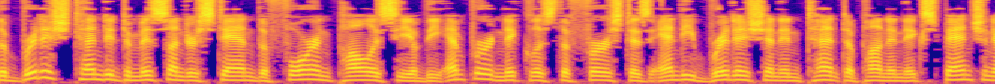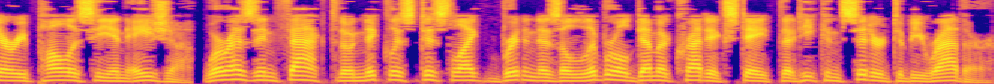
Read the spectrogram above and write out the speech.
The British tended to misunderstand the foreign policy of the Emperor Nicholas I as anti-British and intent upon an expansionary policy in Asia, whereas in fact though Nicholas disliked Britain as a liberal democratic state that he considered to be rather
